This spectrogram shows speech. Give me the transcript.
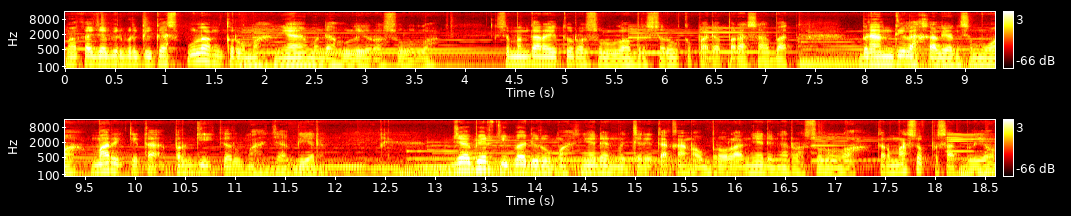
Maka Jabir bergegas pulang ke rumahnya mendahului Rasulullah. Sementara itu Rasulullah berseru kepada para sahabat, "Berhentilah kalian semua, mari kita pergi ke rumah Jabir." Jabir tiba di rumahnya dan menceritakan obrolannya dengan Rasulullah, termasuk pesan beliau.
